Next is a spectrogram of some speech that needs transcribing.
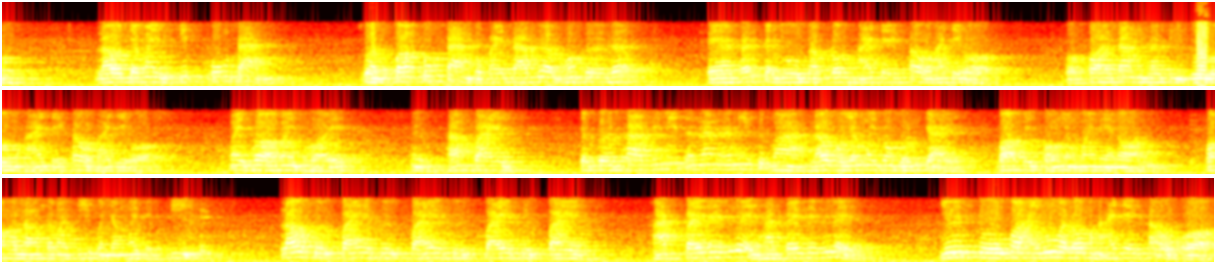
เราจะไม่คิดฟุ้งซ่านส่วนความฟุ้งซ่านก็ไปตามเรื่องของเธอเถอะแต่ฉันจะอยู่กับลมหายใจเข้าหายใจออกก็คอยตั้งสติดูลมหายใจเข้าหายใจออก ไม่ท้อไม่ถอยทำไป จะเกิดภาพนิมิตอันนั้นอันนี้ขึ้นมา เราก็ยังไม่ต้องสนใจ เพราะเป็นของยังไม่แน่นอน ราะกำลังสมาธิมันยังไม่เต็มที่ เราฝึกไปฝึกไปฝึกไปฝึกไป หัดไปเรื่อยๆหัดไปเรื่อยๆยืนอยู่ก็ให้รู้ว่าลมหายใจเข้าออก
